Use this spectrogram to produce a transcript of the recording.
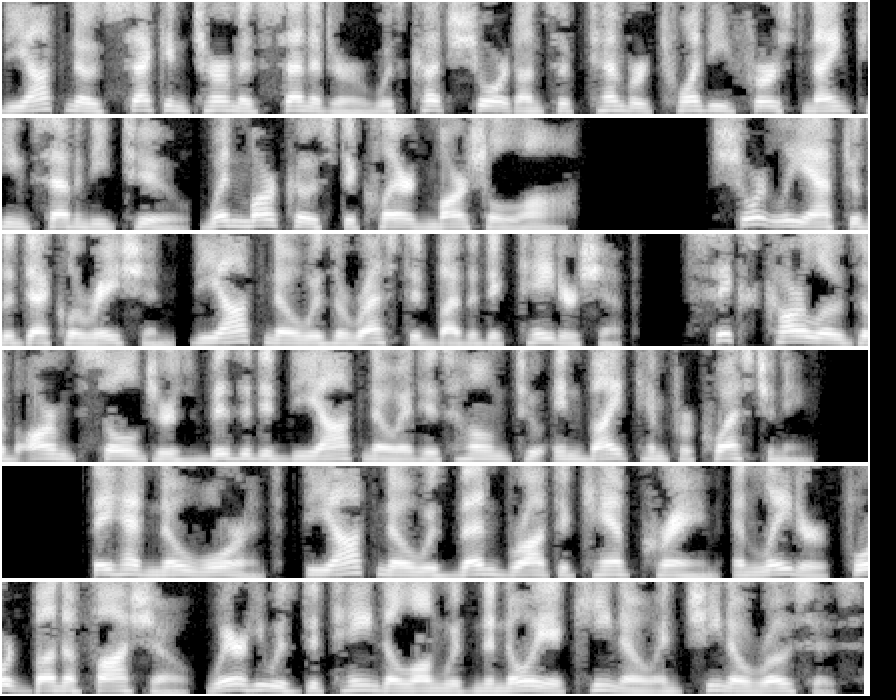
Diokno's second term as senator was cut short on September 21, 1972, when Marcos declared martial law. Shortly after the declaration, Diokno was arrested by the dictatorship. Six carloads of armed soldiers visited Diokno at his home to invite him for questioning. They had no warrant. Diokno was then brought to Camp Crame, and later, Fort Bonifacio, where he was detained along with Ninoy Aquino and Chino Roces.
